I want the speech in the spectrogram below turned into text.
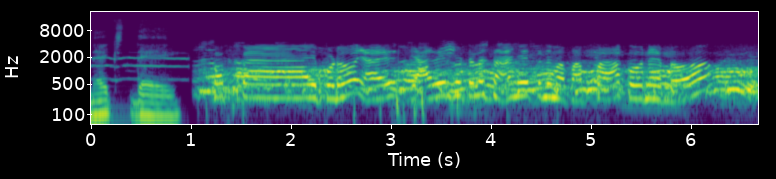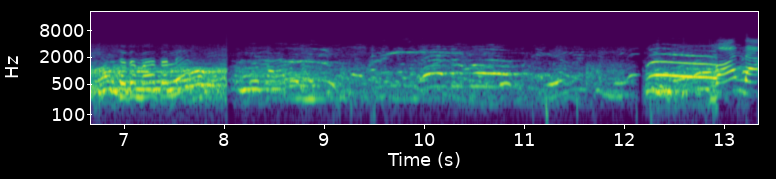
next day. పప్ప. ఇప్పుడు యాదగిరిగుట్టలో స్నానం చేస్తుంది మా పప్ప కోనేరులో. చదమ్మా తల్లి? బాగుందా.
